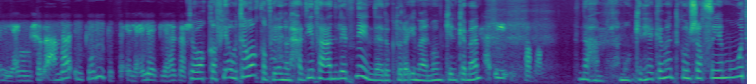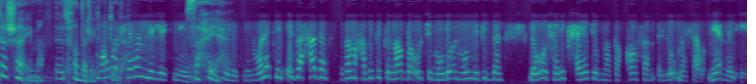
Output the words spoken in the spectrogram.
يعني مش هيبقى عندها إمكانية العلاج لهذا الشخص. توقفي أو توقف لأنه الحديث عن الاثنين دكتورة إيمان ممكن كمان. حقيقي طبعا. نعم ممكن هي كمان تكون شخصية متشائمة. تفضلي ما هو الكلام للاثنين صحيح. للاثنين ولكن إذا حدث زي ما حضرتك النهارده قلت الموضوع المهم جدا. لو هو شريك حياتي بنتقاسم اللقمة سوا نعمل إيه؟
